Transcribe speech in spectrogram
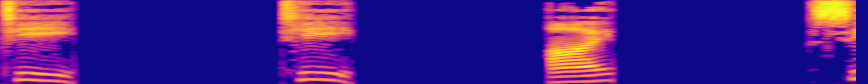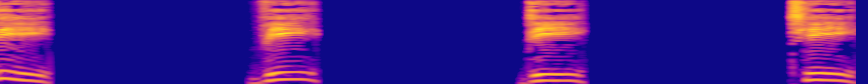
T T I C V D T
